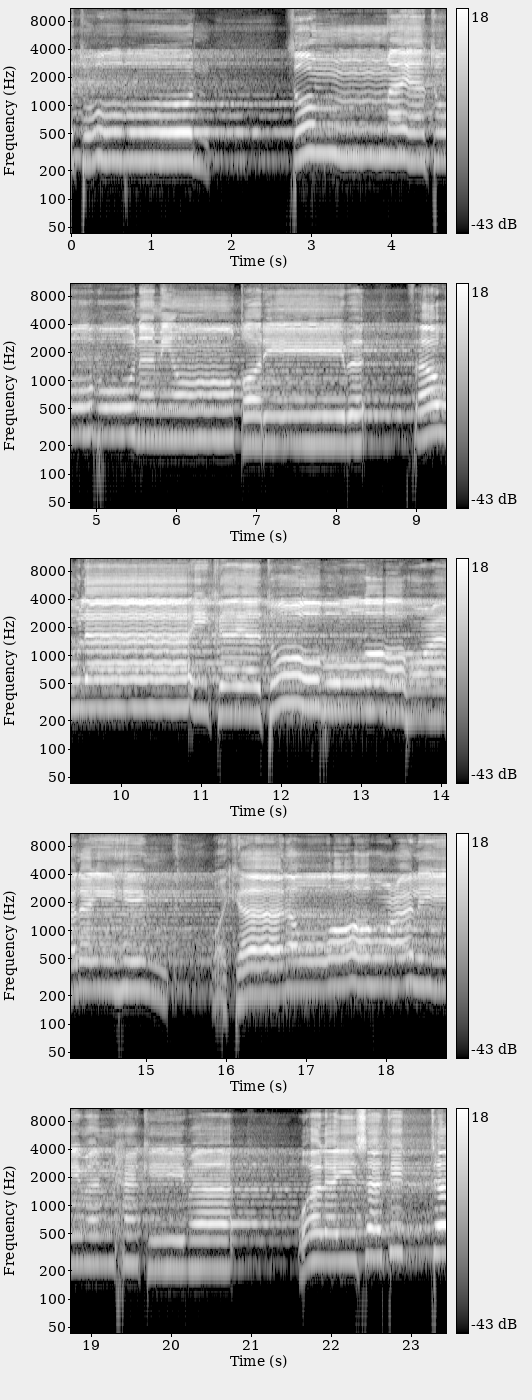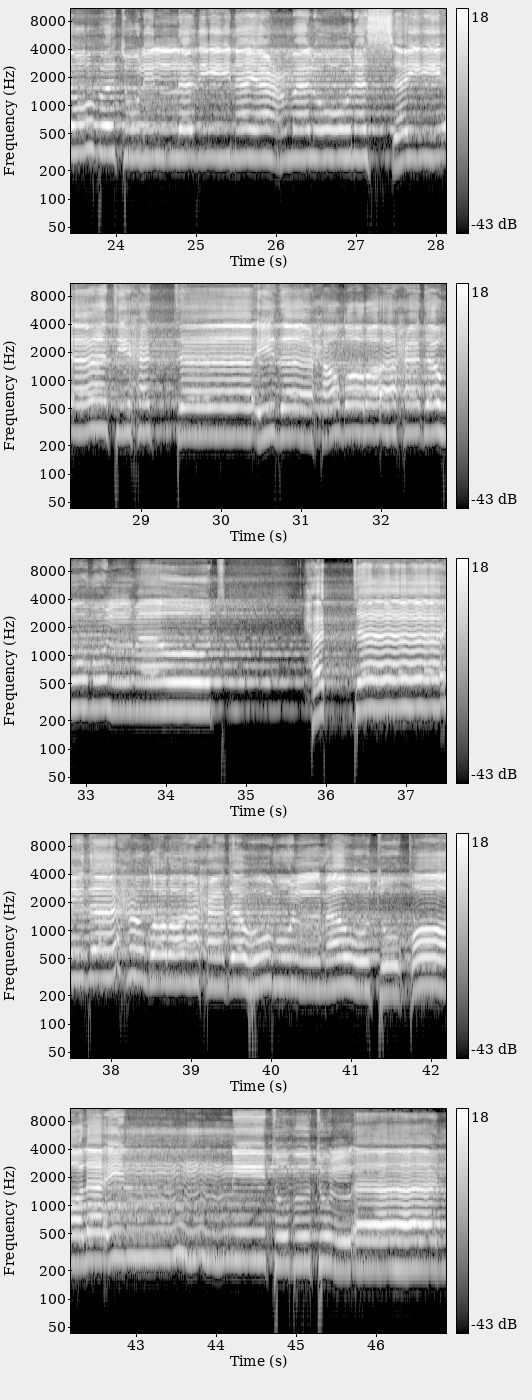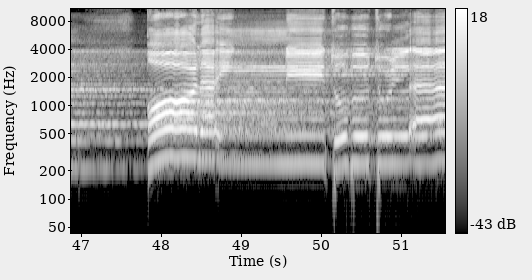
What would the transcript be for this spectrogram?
يتوبون ثم يتوبون من قريب. فأولئك يتوب الله عليهم وكان الله عليما حكيما. وليست التوبة للذين يعملون السيئات حتى إذا حضر أحدهم الموت. حتى إذا حضر أحدهم الموت قال إني تبت الآن. قال إني تبت الآن.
